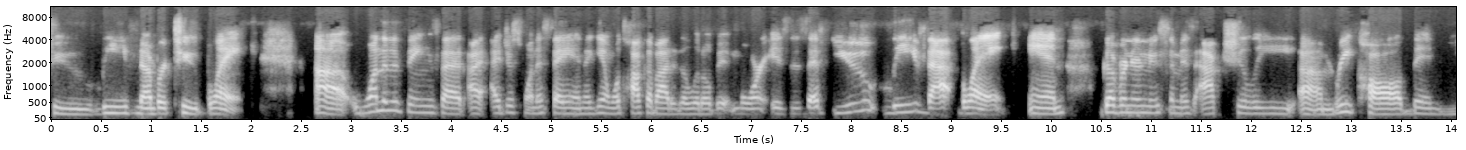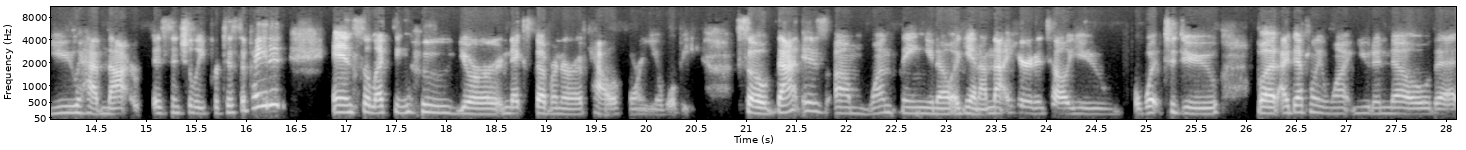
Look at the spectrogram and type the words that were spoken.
to leave number two blank. Uh, one of the things that I, I just want to say, and again, we'll talk about it a little bit more, is, is if you leave that blank and Governor Newsom is actually um, recalled, then you have not essentially participated in selecting who your next governor of California will be. So that is um, one thing, you know, again, I'm not here to tell you what to do, but I definitely want you to know that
